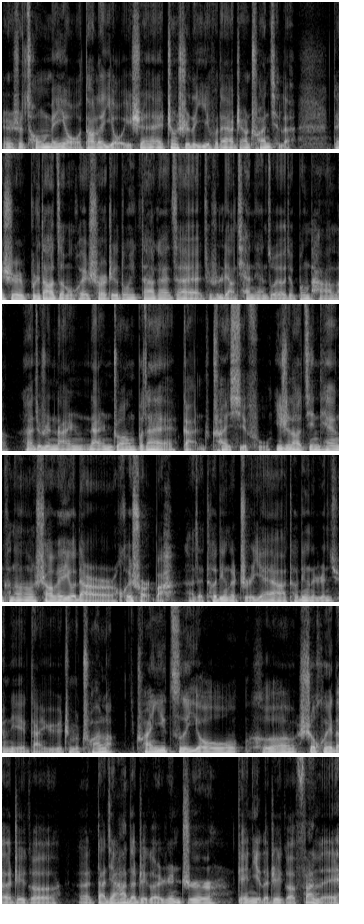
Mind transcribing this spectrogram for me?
嗯，是从没有到了有一身哎正式的衣服，大家这样穿起来，但是不知道怎么回事儿，这个东西大概在就是两千年左右就崩塌了啊，就是男男装不再敢穿西服，一直到今天可能稍微有点回水儿吧啊，在特定的职业啊、特定的人群里敢于这么穿了。穿衣自由和社会的这个呃大家的这个认知给你的这个范围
